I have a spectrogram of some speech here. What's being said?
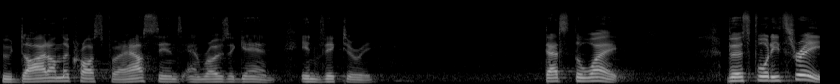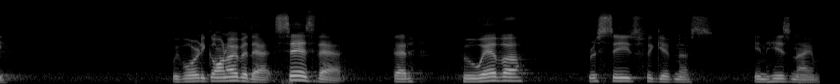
who died on the cross for our sins and rose again in victory. That's the way. Verse 43, we've already gone over that, says that, that whoever receives forgiveness in his name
